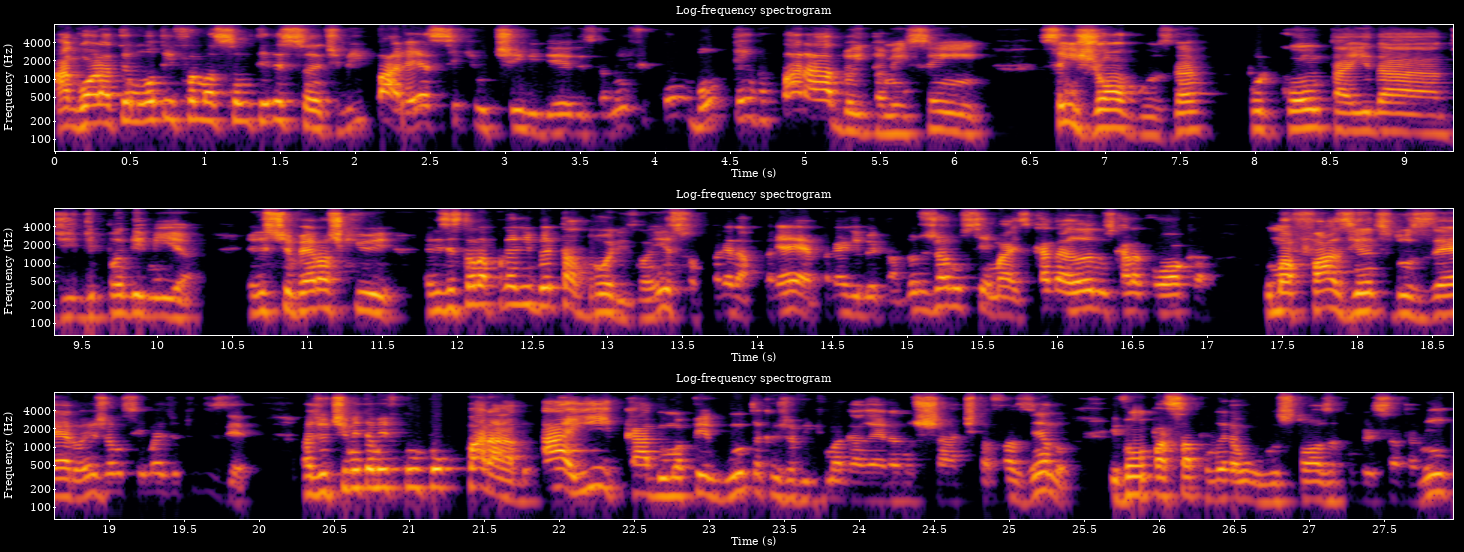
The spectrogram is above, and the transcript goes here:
Agora tem uma outra informação interessante. Me parece que o time deles também ficou um bom tempo parado aí também, sem, sem jogos, né? Por conta aí da, de, de pandemia. Eles tiveram, acho que. Eles estão na pré-Libertadores, não é isso? Pré da pré, pré-Libertadores, já não sei mais. Cada ano os caras colocam uma fase antes do zero, eu já não sei mais o que dizer. Mas o time também ficou um pouco parado. Aí cabe uma pergunta que eu já vi que uma galera no chat está fazendo, e vamos passar para o Léo Gustosa conversar também,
